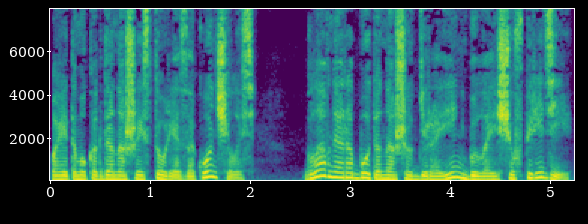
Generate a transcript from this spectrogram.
Поэтому, когда наша история закончилась, главная работа наших героинь была еще впереди.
